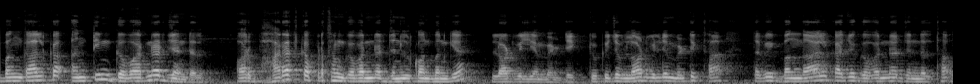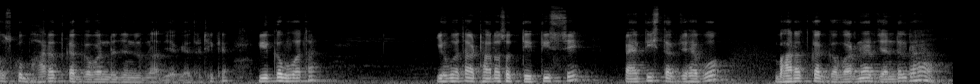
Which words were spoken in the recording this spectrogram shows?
बंगाल का अंतिम गवर्नर जनरल और भारत का प्रथम गवर्नर जनरल कौन बन गया? Lord William Bentinck. क्योंकि जब लॉर्ड विलियम बेंटिक था, तभी बंगाल का जो गवर्नर जनरल था, उसको भारत का गवर्नर जनरल बना दिया गया था, ठीक है? ये कब हुआ था? ये हुआ था 1833 से 35 तक जो है वो भारत का गवर्नर जनरल रहा।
